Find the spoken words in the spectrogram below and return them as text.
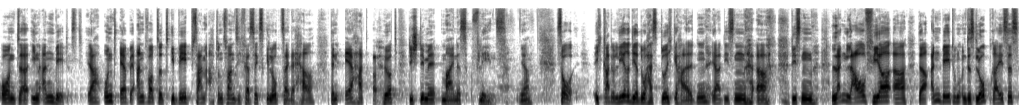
und äh, ihn anbetest. Ja, und er beantwortet Gebet, Psalm 28, Vers 6, gelobt sei der Herr, denn er hat erhört die Stimme meines Flehens. Ja, so, ich gratuliere dir, du hast durchgehalten, ja, diesen, äh, diesen Langlauf hier äh, der Anbetung und des Lobpreises.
